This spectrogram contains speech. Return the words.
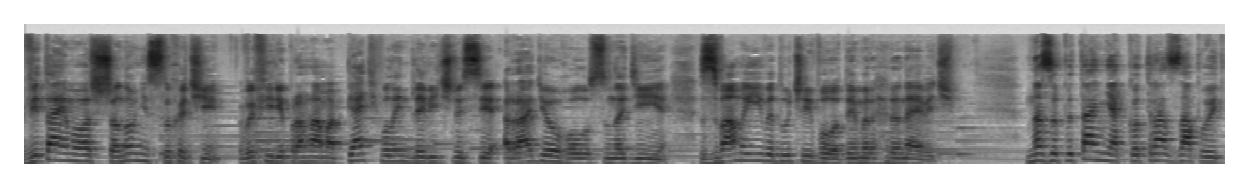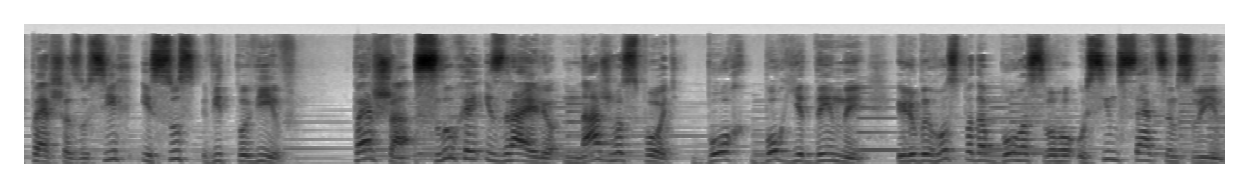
Вітаємо вас, шановні слухачі! В ефірі програма «5 хвилин для вічності Радіо Голосу Надії. З вами її ведучий Володимир Гриневич. На запитання, котра заповідь перша з усіх, Ісус відповів. Перша слухай Ізраїлю, наш Господь, Бог, Бог єдиний, і люби Господа Бога свого усім серцем своїм,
